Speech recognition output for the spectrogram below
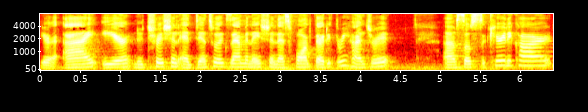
your eye, ear, nutrition, and dental examination. That's Form 3300. Um, Social Security card,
